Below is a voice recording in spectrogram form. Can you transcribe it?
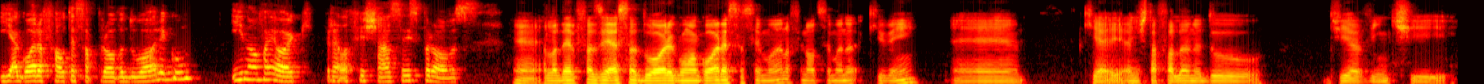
e agora falta essa prova do Oregon e Nova York para ela fechar as seis provas. É, ela deve fazer essa do Oregon agora, essa semana, final de semana que vem. É, que é, a gente está falando do dia 20.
